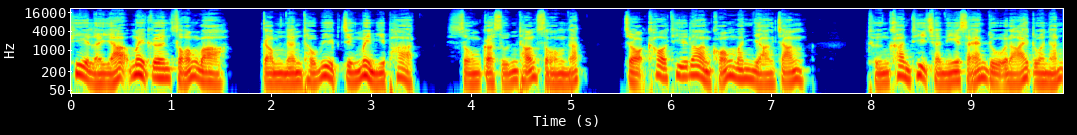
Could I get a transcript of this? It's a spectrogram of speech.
ที่ระยะไม่เกินสองวากำนันทวีปจึงไม่มีพลาด ส่งกระสุนทั้งสองนัด เจาะเข้าที่ร่างของมันอย่างจัง ถึงขั้นที่ชะนีแสนดุร้ายตัวนั้น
